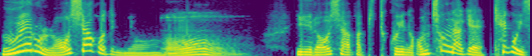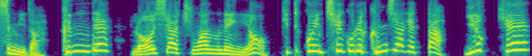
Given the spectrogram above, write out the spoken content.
의외로 러시아거든요. 오. 이 러시아가 비트코인 엄청나게 캐고 있습니다. 근데 러시아 중앙은행이요. 비트코인 채굴을 금지하겠다. 이렇게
